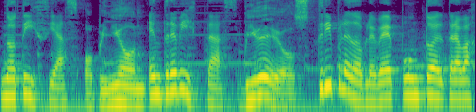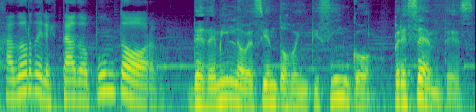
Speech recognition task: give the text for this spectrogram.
Noticias, opinión, entrevistas, videos. www.eltrabajadordelestado.org desde 1925, presentes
